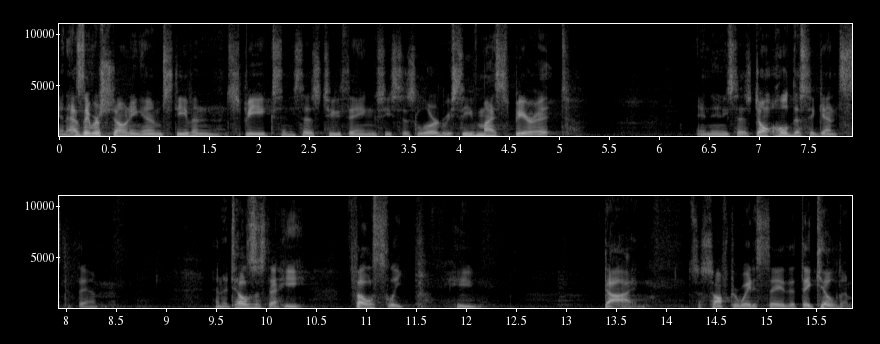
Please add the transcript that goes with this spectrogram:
And as they were stoning him, Stephen speaks and he says two things. He says, Lord, receive my spirit. And then he says, Don't hold this against them. And it tells us that he fell asleep. He died. It's a softer way to say that they killed him.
